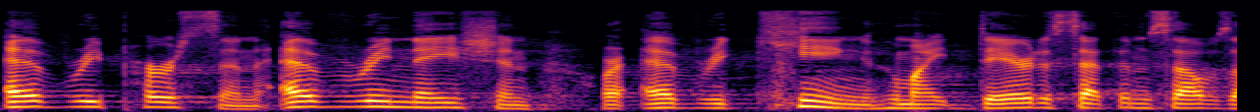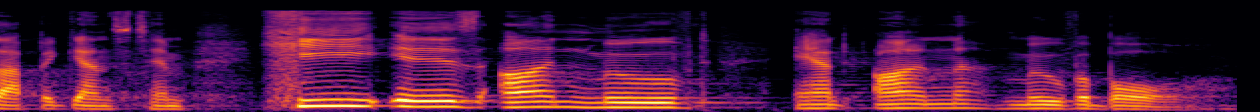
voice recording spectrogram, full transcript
every person, every nation, or every king who might dare to set themselves up against him. He is unmoved and unmovable.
